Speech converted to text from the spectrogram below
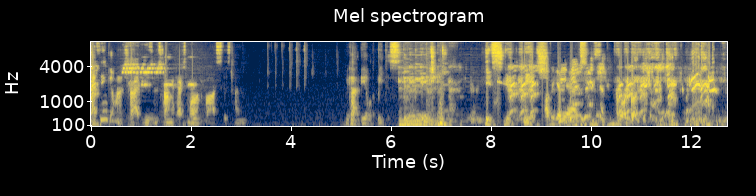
I think I'm gonna try using strong attacks more on the boss this time. We gotta be able to beat this bitch. This stupid bitch. I'll forget the ads. Don't worry about it.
